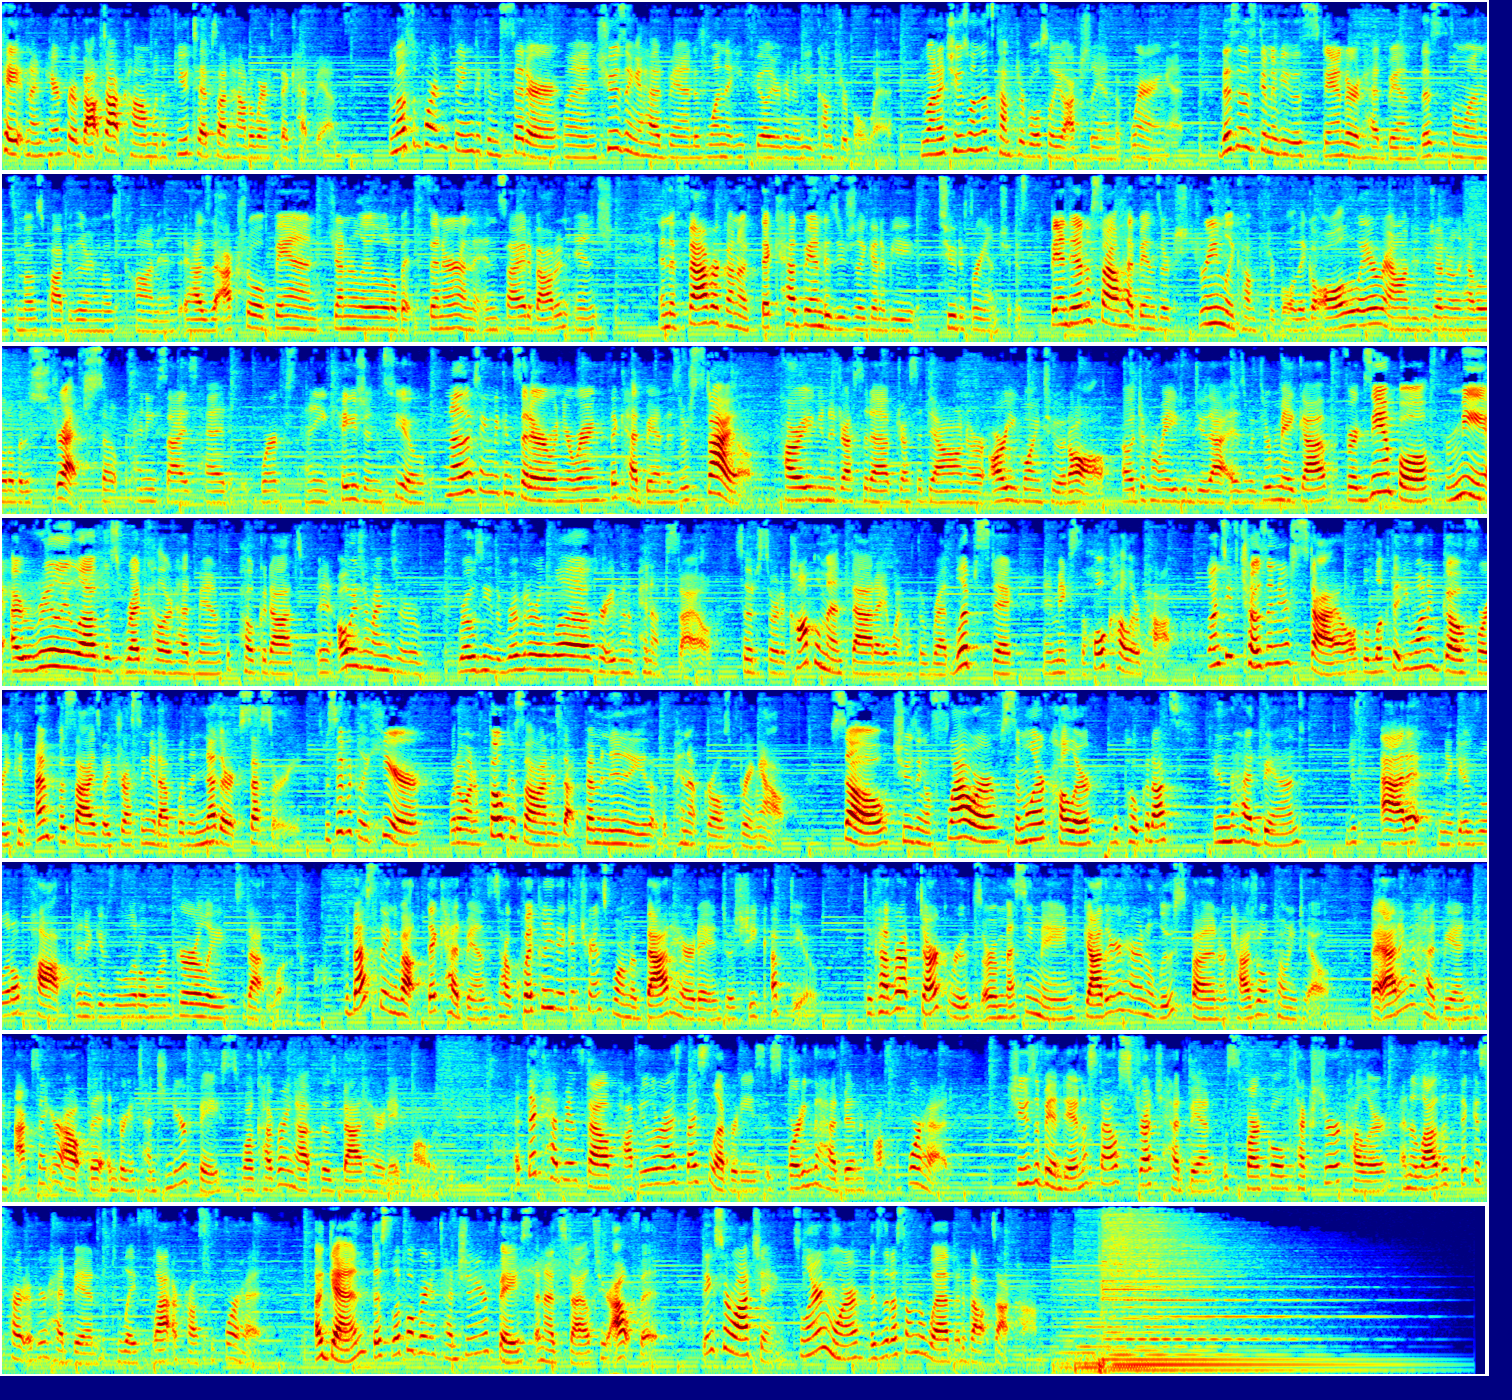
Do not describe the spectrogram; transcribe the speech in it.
Kate and I'm here for About.com with a few tips on how to wear thick headbands. The most important thing to consider when choosing a headband is one that you feel you're going to be comfortable with. You want to choose one that's comfortable so you actually end up wearing it. This is going to be the standard headband. This is the one that's most popular and most common. It has the actual band generally a little bit thinner on the inside, about an inch, and the fabric on a thick headband is usually going to be two to three inches. Bandana style headbands are extremely comfortable. They go all the way around and generally have a little bit of stretch, so for any size head it works, any occasion too. Another thing to consider when you're wearing a thick headband is your style. How are you going to dress it up, dress it down, or are you going to at all? Oh, a different way you can do that is with your makeup. For example, for me, I really love this red colored headband with the polka dots. It always reminds me of Rosie the Riveter look or even a pinup style. So to sort of complement that, I went with the red lipstick and it makes the whole color pop. Once you've chosen your style, the look that you want to go for, you can emphasize by dressing it up with another accessory. Specifically here, what I want to focus on is that femininity that the pinup girls bring out. So, choosing a flower, similar color, the polka dots in the headband, you just add it and it gives a little pop and it gives a little more girly to that look. The best thing about thick headbands is how quickly they can transform a bad hair day into a chic updo. To cover up dark roots or a messy mane, gather your hair in a loose bun or casual ponytail. By adding a headband, you can accent your outfit and bring attention to your face while covering up those bad hair day qualities. A thick headband style popularized by celebrities is sporting the headband across the forehead. Choose a bandana style stretch headband with sparkle, texture, or color, and allow the thickest part of your headband to lay flat across your forehead. Again, this look will bring attention to your face and add style to your outfit. Thanks for watching. To learn more, visit us on the web at About.com.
